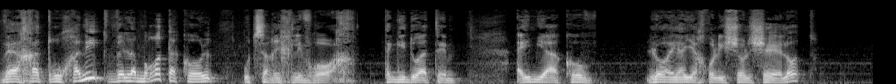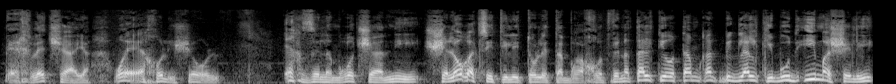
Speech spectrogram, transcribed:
ואחת רוחנית, ולמרות הכל הוא צריך לברוח. תגידו אתם, האם יעקב לא היה יכול לשאול שאלות? בהחלט שהיה. הוא היה יכול לשאול, איך זה למרות שאני, שלא רציתי ליטול את הברכות ונטלתי אותם רק בגלל כיבוד אימא שלי,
